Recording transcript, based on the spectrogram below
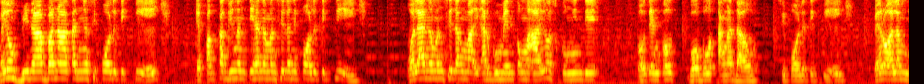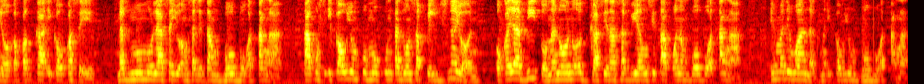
ngayon binabanatan niya si Politic PH, eh pagka ginantihan naman sila ni Politic PH, wala naman silang maiargumentong maayos kung hindi quote and quote bobo tanga daw si Politic PH. Pero alam nyo, kapag ka ikaw kasi nagmumula sa iyo ang salitang bobo at tanga, tapos ikaw yung pumupunta doon sa page na yon, o kaya dito nanonood ka, sinasabihan mo si Tapo ng bobo at tanga, eh maliwanag na ikaw yung bobo at tanga.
